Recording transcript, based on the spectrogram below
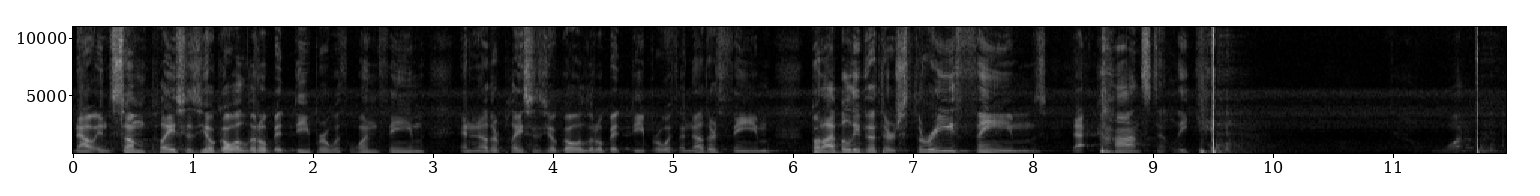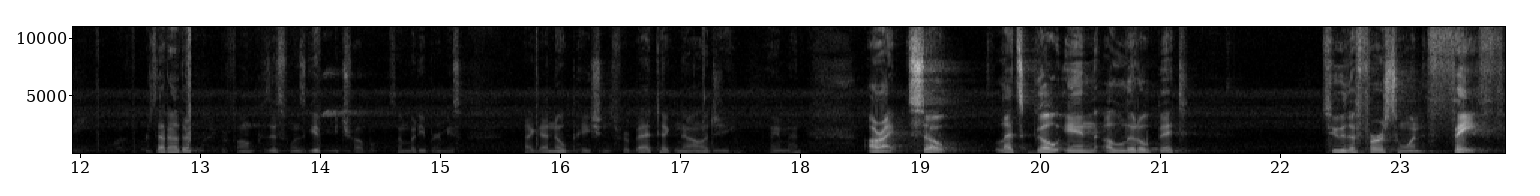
Now, in some places, he'll go a little bit deeper with one theme, and in other places, he'll go a little bit deeper with another theme. But I believe that there's three themes that constantly came. One of the themes was, where's that other phone because this one's giving me trouble. Somebody bring me. I got no patience for bad technology. Amen. All right, so let's go in a little bit to the first one faith.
